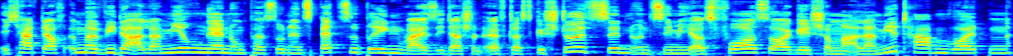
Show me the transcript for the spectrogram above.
Ich hatte auch immer wieder Alarmierungen, um Personen ins Bett zu bringen, weil sie da schon öfters gestürzt sind und sie mich aus Vorsorge schon mal alarmiert haben wollten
